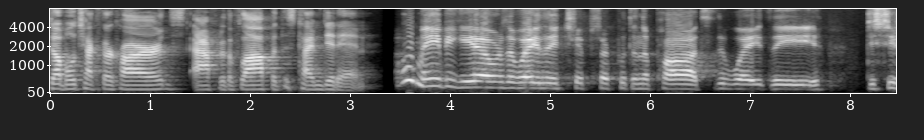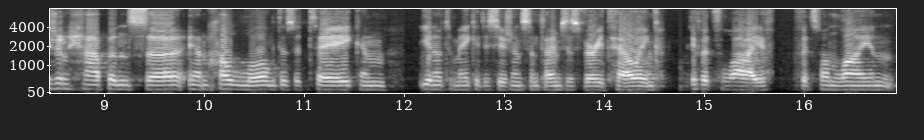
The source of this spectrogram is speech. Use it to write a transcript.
double check their cards after the flop, but this time didn't. Maybe yeah, or the way the chips are put in the pot, the way the decision happens, uh, and how long does it take, and you know, to make a decision sometimes is very telling. If it's live, if it's online,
